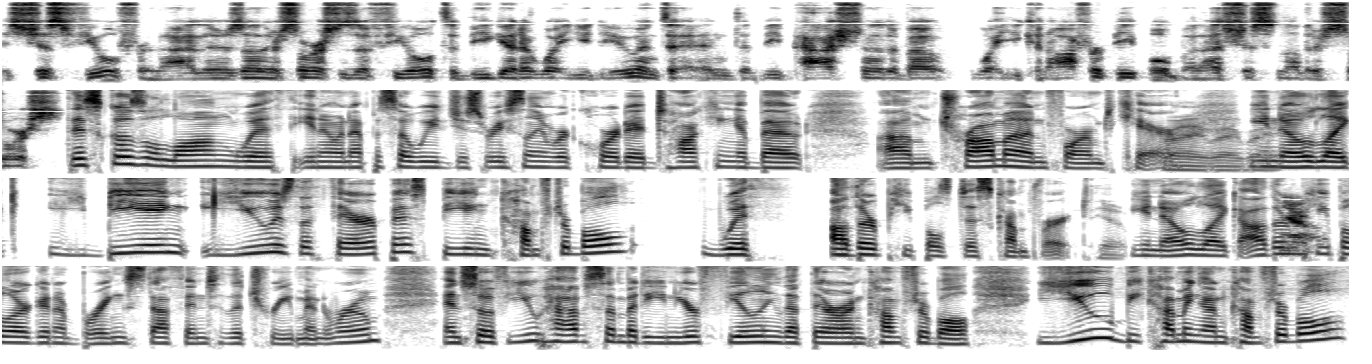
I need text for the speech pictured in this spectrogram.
it's just fuel for that. There's other sources of fuel to be good at what you do and to and to be passionate about what you can offer people, but that's just another source. This goes along with you know an episode we just recently recorded talking about um, trauma informed care. Right, right, right. You know, like being you as the therapist being comfortable with other people's discomfort. Yep. You know, like other Yeah. people are going to bring stuff into the treatment room. And so if you have somebody and you're feeling that they're uncomfortable, you becoming uncomfortable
